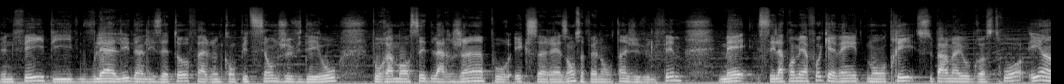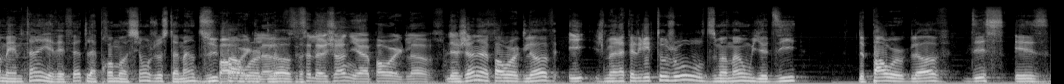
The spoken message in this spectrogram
une fille, puis il voulait aller dans les États faire une compétition de jeux vidéo pour ramasser de l'argent pour X raisons. Ça fait longtemps que j'ai vu le film, mais c'est la première fois qu'il avait montré Super Mario Bros 3 et en même temps il avait fait la promotion justement du Power, Glove. C'est ça, le jeune, il a un Power Glove. Le jeune a un Power Glove et je me rappellerai toujours du moment où il a dit The Power Glove, this is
